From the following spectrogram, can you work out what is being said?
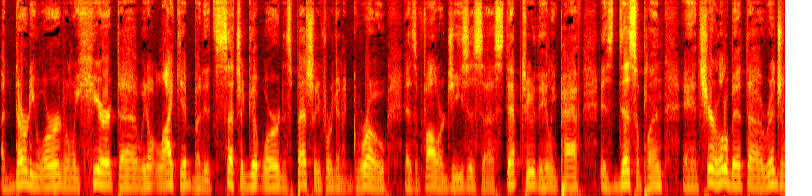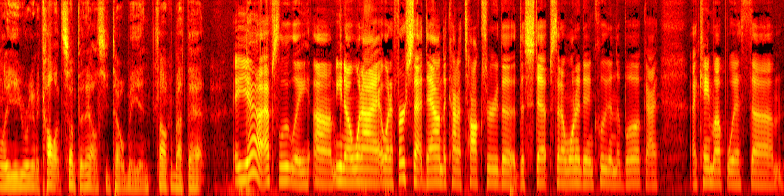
a, dirty word. When we hear it, uh, we don't like it, but it's such a good word, especially if we're going to grow as a follower of Jesus. step two, the healing path, is discipline. And share a little bit. originally, you were going to call it something else, you told me, and talk about that? Yeah, absolutely. Um, you know, when I when I first sat down to kind of talk through the the steps that I wanted to include in the book, I I came up with um,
